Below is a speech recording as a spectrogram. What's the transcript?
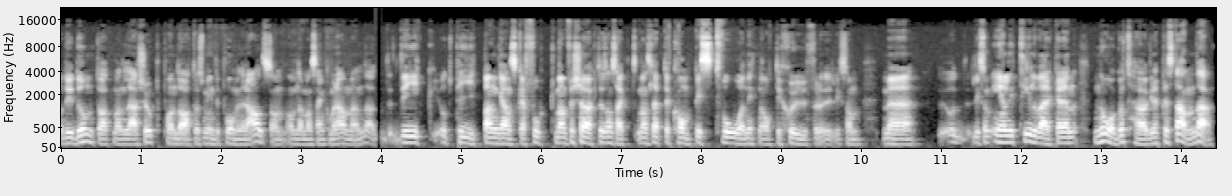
Och det är dumt då att man lär sig upp på en dator som inte påminner alls om, om den man sen kommer att använda. Det, det gick åt pipan ganska fort. Man försökte som sagt, man släppte Kompis 2 1987 för att liksom med och liksom enligt tillverkaren något högre prestanda.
